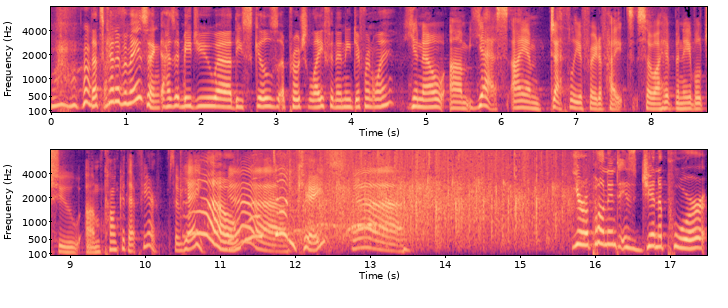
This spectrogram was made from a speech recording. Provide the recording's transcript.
That's kind of amazing. Has it made you uh, these skills approach life in any different way? You know, um, yes, I am deathly afraid of heights, so I have been able to um, conquer that fear. So yay! Oh, yeah. well done, Kate. Yeah. Your opponent is Jenna Poor.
